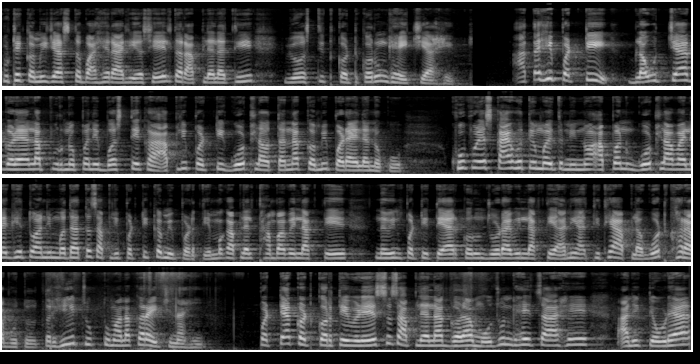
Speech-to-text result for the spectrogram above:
कुठे कमी जास्त बाहेर आली असेल तर आपल्याला ती व्यवस्थित कट करून घ्यायची आहे. आता ही पट्टी ब्लाऊजच्या गळ्याला पूर्णपणे बसते का? आपली पट्टी गोठ लावताना कमी पडायला नको. खूप वेळेस काय होते मैत्रिणींनो आपण गोठ लावायला घेतो आणि मधातच आपली पट्टी कमी पडते. मग आपल्याला थांबावे लागते नवीन पट्टी तयार करून जोडावी लागते आणि तिथे आपला गोठ खराब होतो. तर ही चूक तुम्हाला करायची नाही. पट्ट्या कट करते वेळेसच आपल्याला गळा मोजून घ्यायचा आहे आणि तेवढ्या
